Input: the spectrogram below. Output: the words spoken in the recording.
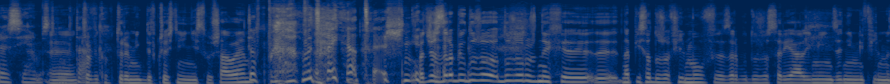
Jesse Armstrong, e, tak. człowiek, o którym nigdy wcześniej nie słyszałem. To prawda, ja też nie. Chociaż zrobił dużo, dużo różnych, y, y, napisał dużo filmów, y, zrobił dużo seriali, między innymi filmy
